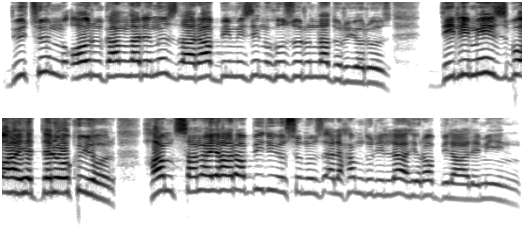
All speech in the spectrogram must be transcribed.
Bütün organlarınızla Rabbimizin huzurunda duruyoruz. Dilimiz bu ayetleri okuyor. Ham sana ya Rabbi diyorsunuz. Elhamdülillahi Rabbil Alemin.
